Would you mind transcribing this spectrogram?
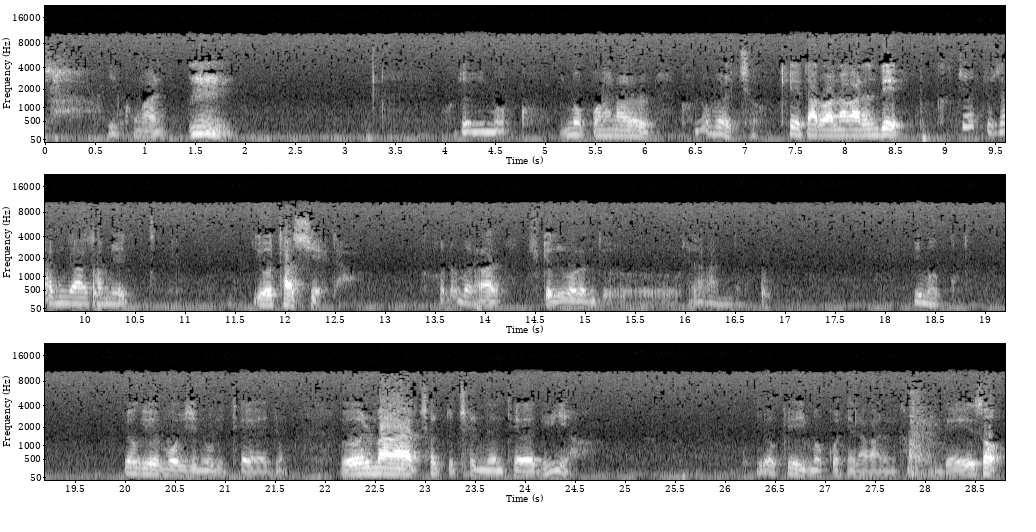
자, 이 공안, 음. 그저 이먹고, 이먹고 하나를 그놈을 척해 다뤄 나가는데, 그저 주삼야 삼일 여타시에다. 그놈을 하나 죽게 들고는 늘 해나간다. 이먹고 여기에 모신 우리 대중, 얼마나 철두철면 대중이야. 이렇게 이먹고 해나가는 가운데에서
